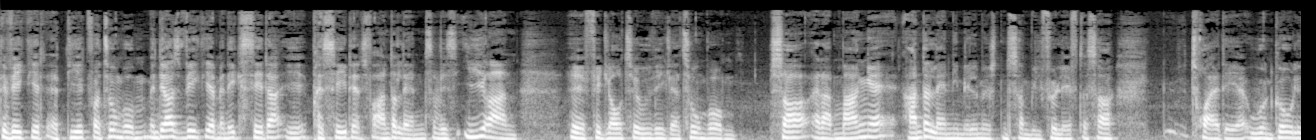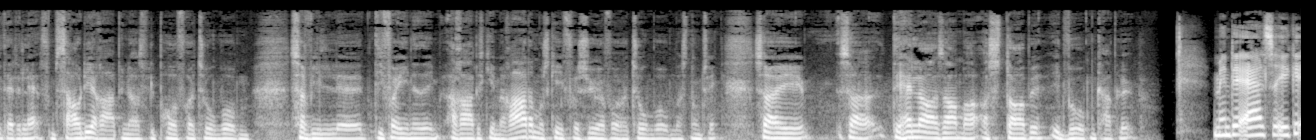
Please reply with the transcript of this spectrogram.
det er vigtigt, at de ikke får atomvåben, men det er også vigtigt, at man ikke sætter øh, præcedens for andre lande. Så hvis Iran øh, fik lov til at udvikle atomvåben, så er der mange andre lande i Mellemøsten, som vil følge efter. Så tror jeg, det er uundgåeligt, at et land som Saudi-Arabien også vil prøve at få atomvåben. Så vil øh, de forenede arabiske emirater måske forsøge at få atomvåben og sådan nogle ting. Så, øh, så det handler også om at, at stoppe et våbenkapløb. Men det er altså ikke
